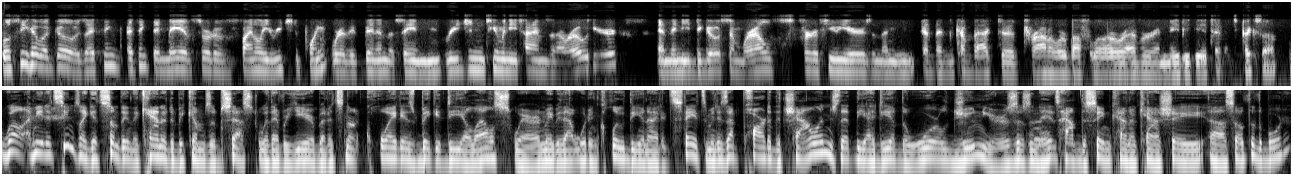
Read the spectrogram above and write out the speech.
we'll see how it goes. I think I think they may have sort of finally reached a point where they've been in the same region too many times in a row here. and they need to go somewhere else for a few years and then and then come back to Toronto or Buffalo or wherever and maybe the attendance picks up. Well, I mean, it seems like it's something that Canada becomes obsessed with every year, but it's not quite as big a deal elsewhere, and maybe that would include the United States. I mean, is that part of the challenge that the idea of the World Juniors doesn't have the same kind of cachet uh, south of the border?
